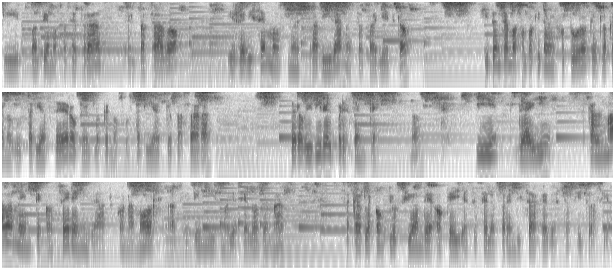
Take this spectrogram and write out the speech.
y volteemos hacia atrás, el pasado, y revisemos nuestra vida, nuestro trayecto y pensemos un poquito en el futuro, qué es lo que nos gustaría hacer o qué es lo que nos gustaría que pasara, pero vivir el presente, ¿no? Y de ahí calmadamente, con serenidad, con amor hacia ti mismo y hacia los demás, sacar la conclusión de, ok, este es el aprendizaje de esta situación.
